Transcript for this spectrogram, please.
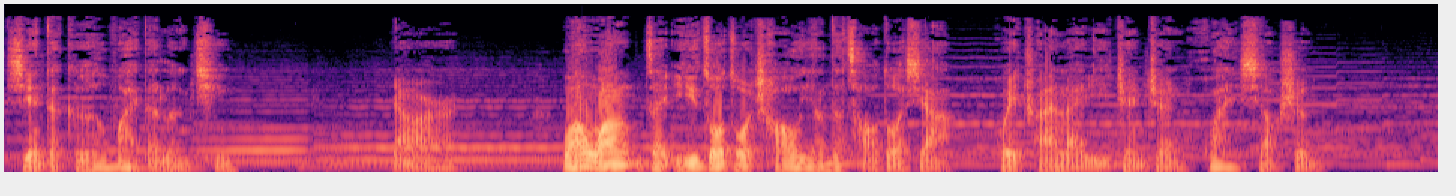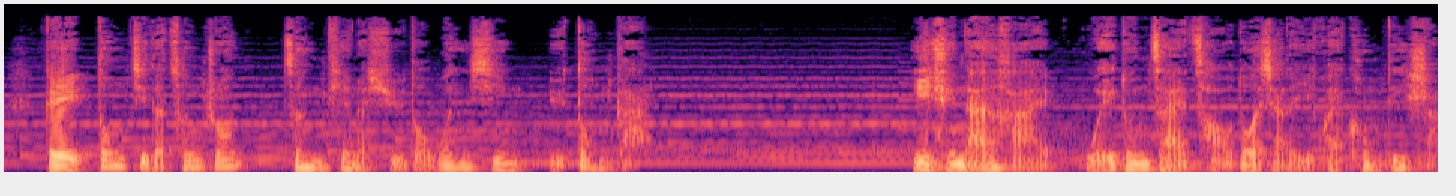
显得格外的冷清。然而。往往在一座座朝阳的草垛下，会传来一阵阵欢笑声，给冬季的村庄增添了许多温馨与动感。一群男孩围蹲在草垛下的一块空地上，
